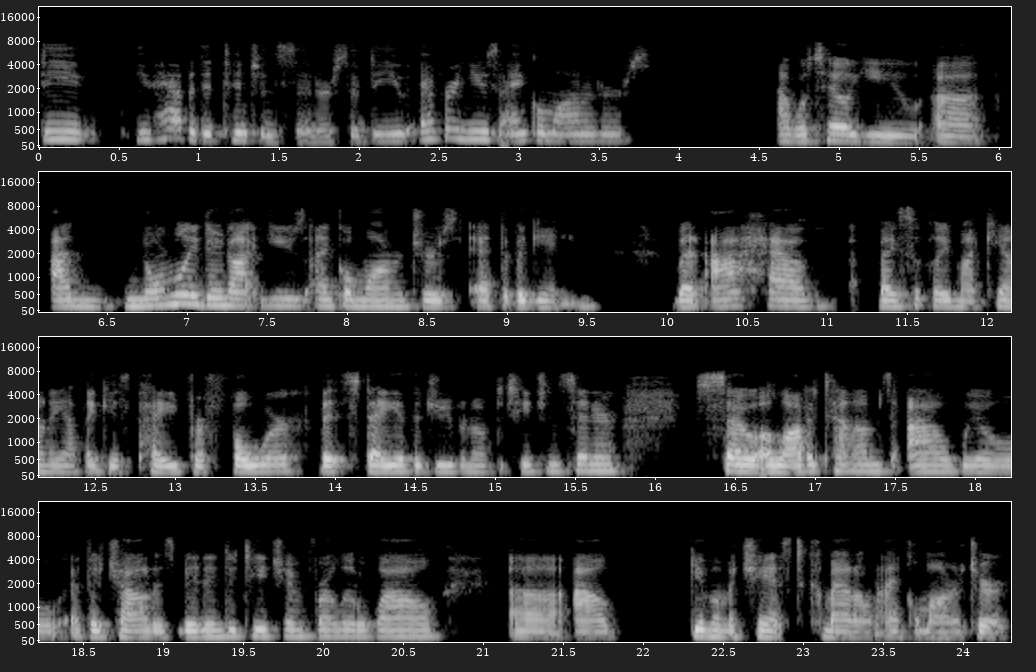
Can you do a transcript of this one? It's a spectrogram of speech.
Do you you have a detention center? So do you ever use ankle monitors? I will tell you, uh, I normally do not use ankle monitors at the beginning, but I have basically my county, I think, is paid for four that stay at the juvenile detention center. So a lot of times I will, if a child has been in detention for a little while, uh, I'll give them a chance to come out on ankle monitor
